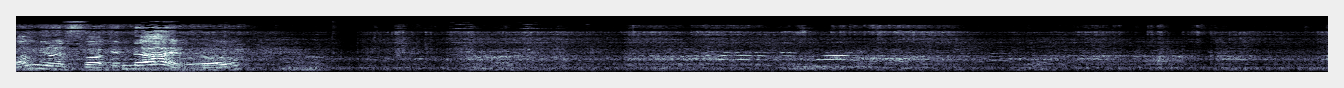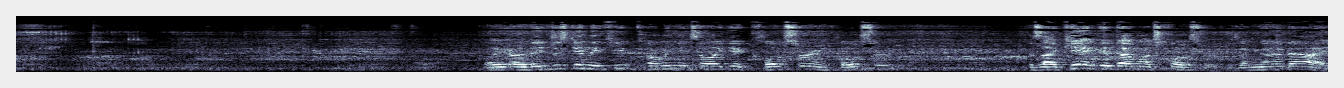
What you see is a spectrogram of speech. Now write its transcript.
I'm gonna fucking die, bro. Like, are they just gonna keep coming until I get closer and closer? Because I can't get that much closer, because I'm gonna die.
